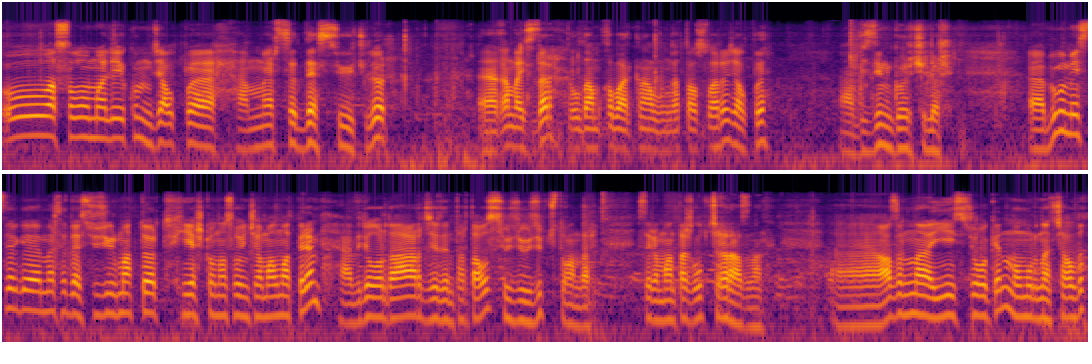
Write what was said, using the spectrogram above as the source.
ассалому алейкум жалпы мерседес сүйүүчүлөр. Кандайсыздар? Ылдамкы бар каналдын каттаочулары жалпы биздин көрүүчүлөр. Бүгүн мен сиздерге мерседес жүз жыйырма төрт ешка унаасы боюнча маалымат берем. Видеолорду ар жерден тартабыз үзүп үзүп туугандар сиздерге монтаж кылып чыгарабыз анан азыр мына ээси жок экен номуруна чалдык.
